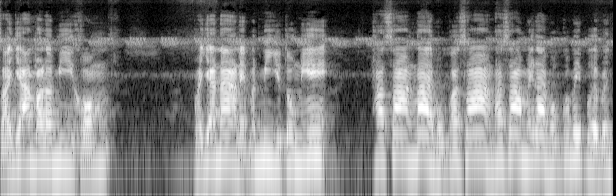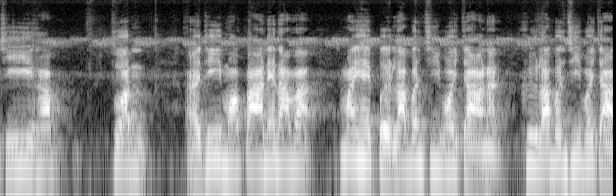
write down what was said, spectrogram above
สายยานบารมีของพญานาคเนี่ยมันมีอยู่ตรงนี้ ถ้าสร้างได้ผมก็สร้าง ถ้าสร้างไม่ได้ผมก็ไม่เปิดบัญชีครับ ส่วนที่หมอปลาแนะนำว่า ไม่ให้เปิดรับบัญชีบริจาคนั่นคือรับบัญชีบริจาค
